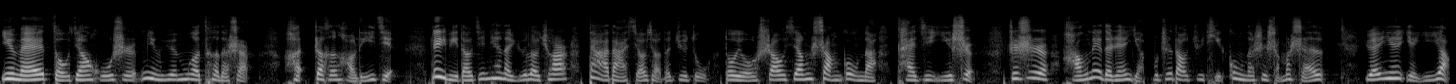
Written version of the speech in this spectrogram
因为走江湖是命运莫测的事儿，很这很好理解。类比到今天的娱乐圈，大大小小的剧组都有烧香上供的开机仪式，只是行内的人也不知道具体供的是什么神，原因也一样，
